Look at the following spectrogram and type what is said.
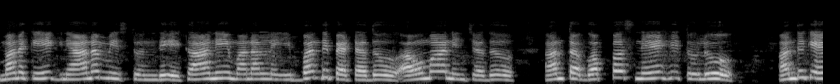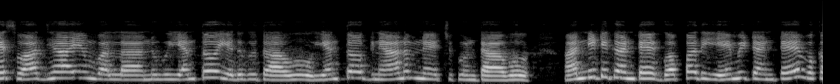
మనకి జ్ఞానం ఇస్తుంది కానీ మనల్ని ఇబ్బంది పెట్టదు అవమానించదు. అంత గొప్ప స్నేహితులు. అందుకే స్వాధ్యాయం వల్ల నువ్వు ఎంతో ఎదుగుతావు ఎంతో జ్ఞానం నేర్చుకుంటావు. అన్నిటికంటే గొప్పది ఏమిటంటే ఒక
